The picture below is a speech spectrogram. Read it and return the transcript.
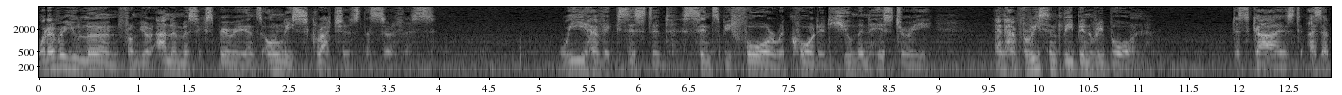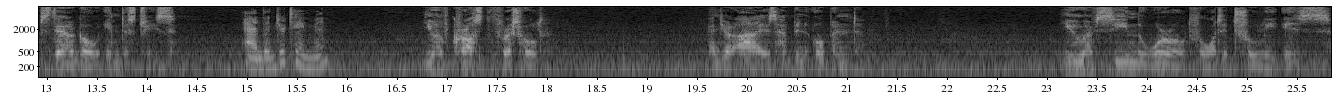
Whatever you learn from your Animus experience only scratches the surface. We have existed since before recorded human history, and have recently been reborn, disguised as Abstergo Industries. And entertainment. You have crossed the threshold, and your eyes have been opened. You have seen the world for what it truly is.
